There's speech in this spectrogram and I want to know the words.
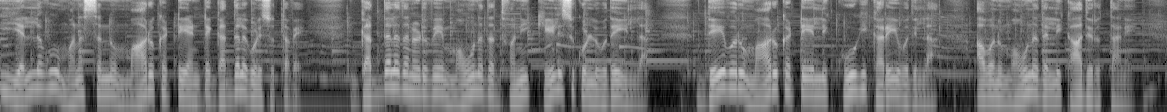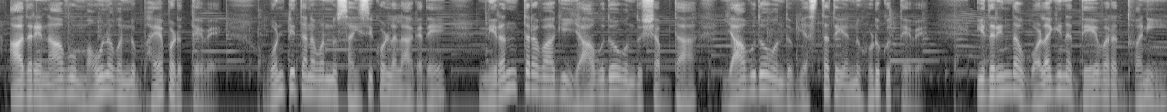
ಈ ಎಲ್ಲವೂ ಮನಸ್ಸನ್ನು ಮಾರುಕಟ್ಟೆಯಂತೆ ಗದ್ದಲಗೊಳಿಸುತ್ತವೆ. ಗದ್ದಲದ ನಡುವೆ ಮೌನದ ಧ್ವನಿ ಕೇಳಿಸಿಕೊಳ್ಳುವುದೇ ಇಲ್ಲ. ದೇವರು ಮಾರುಕಟ್ಟೆಯಲ್ಲಿ ಕೂಗಿ ಕರೆಯುವುದಿಲ್ಲ. ಅವನು ಮೌನದಲ್ಲಿ ಕಾದಿರುತ್ತಾನೆ. ಆದರೆ ನಾವು ಮೌನವನ್ನು ಭಯಪಡುತ್ತೇವೆ. ಒಂಟಿತನವನ್ನು ಸಹಿಸಿಕೊಳ್ಳಲಾಗದೆ ನಿರಂತರವಾಗಿ ಯಾವುದೋ ಒಂದು ಶಬ್ದ, ಯಾವುದೋ ಒಂದು ವ್ಯಸ್ತತೆಯನ್ನು ಹುಡುಕುತ್ತೇವೆ. ಇದರಿಂದ ಒಳಗಿನ ದೇವರ ಧ್ವನಿ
